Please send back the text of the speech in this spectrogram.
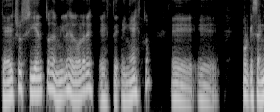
que ha hecho cientos de miles de dólares este, en esto, eh, eh, porque se han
